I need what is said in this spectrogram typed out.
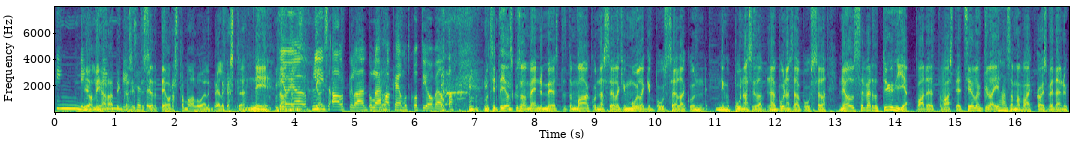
ding, ding, Joo, liharatikka ding, sitten se- sieltä teurastamoalueelle pelkästään. Niin. Joo, ja please Alppilaan tulee hakea mut kotiovelta. Mutta sitten joskus on mennyt myös tuota maakunnassa jollakin muillakin busseilla kuin niinku punaisilla, näillä punaisilla busseilla. Ne on ollut sen verran tyhjä valitettavasti, että siellä on kyllä ihan sama, vaikka olisi vetänyt,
